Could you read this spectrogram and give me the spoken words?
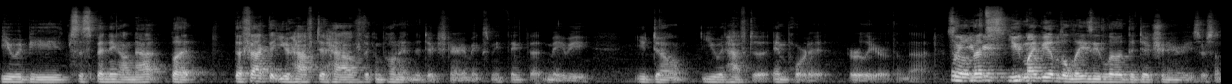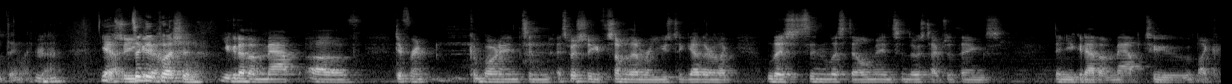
you would be suspending on that. But the fact that you have to have the component in the dictionary makes me think that maybe you don't. You would have to import it earlier than that. So Well, you that's could- you, you might be able to lazy load the dictionaries or something like that. Mm-hmm. Yeah, so it's a good have- question. You could have a map of different components, and especially if some of them are used together, like lists and list elements and those types of things. Then you could have a map to like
